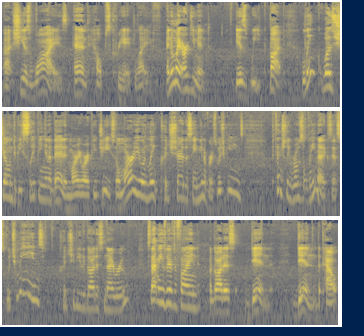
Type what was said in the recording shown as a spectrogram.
Uh, she is wise and helps create life. I know my argument is weak, but Link was shown to be sleeping in a bed in Mario RPG, so Mario and Link could share the same universe, which means potentially Rosalina exists, which means could she be the goddess Nayru? So that means we have to find a goddess Din. Din, the pow-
